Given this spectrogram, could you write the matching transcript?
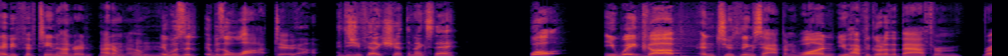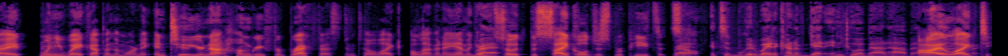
maybe 1,500. I don't Mhm, know. mhm, It was a, it was a lot, dude. Yeah. Did you feel like shit the next day? Well, you wake up and two things happen. One, you have to go to the bathroom, right? When you Mhm. wake up in the morning. And two, you're not hungry for breakfast until like 11 a.m. again. Right. So it, the cycle just repeats Right. itself. It's a good way to kind of get into a bad habit. I like to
